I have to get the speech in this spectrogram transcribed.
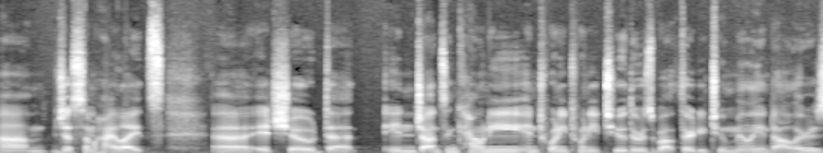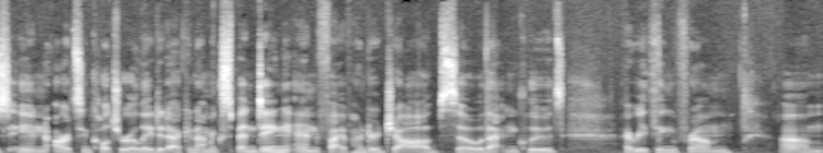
um, just some highlights uh, it showed that in johnson county in 2022 there was about $32 million in arts and culture related economic spending and 500 jobs so that includes everything from um,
